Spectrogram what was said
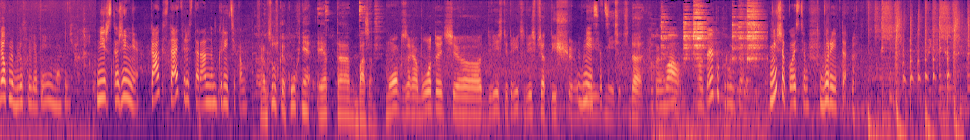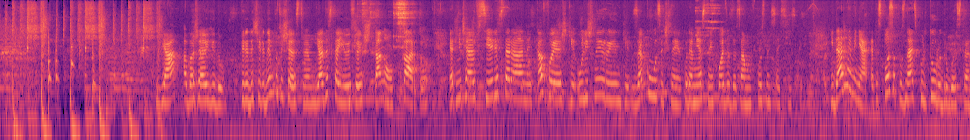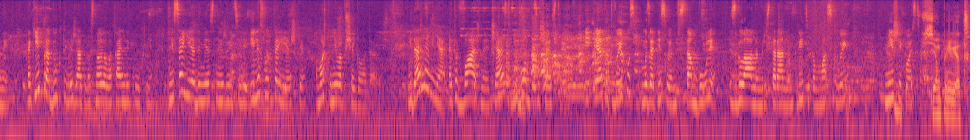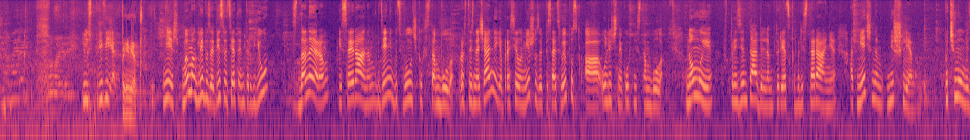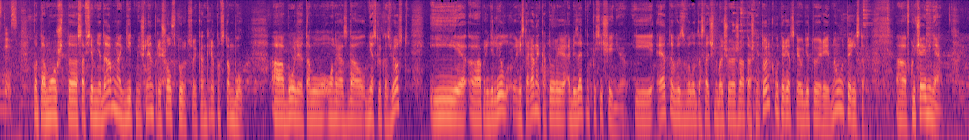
Я люблю хлеб, я не могу. Миш, скажи мне, как стать ресторанным критиком? Французская кухня – это база. Мог заработать 230-250 тысяч рублей В месяц. в месяц. Да. Такой, вау, вот это круто. Миша Костин, буррито. Я обожаю еду. Перед очередным путешествием я достаю из своих штанов карту и отмечаю все рестораны, кафешки, уличные рынки, закусочные, куда местные ходят за самой вкусной сосиской. Еда для меня – это способ узнать культуру другой страны. Какие продукты лежат в основе локальной кухни? Мясоеды местные жители или сладкоежки? А может, они вообще голодают? Еда для меня – это важная часть в любом путешествии. И этот выпуск мы записываем в Стамбуле с главным ресторанным критиком Москвы Мишей Костиным. Всем привет. Миш, привет! Привет. Миш, мы могли бы записывать это интервью с Данером и с Айраном где-нибудь в улочках Стамбула. Просто изначально я просила Мишу записать выпуск о уличной кухне Стамбула. Но мы презентабельном турецком ресторане, отмеченном Мишленом. Почему мы здесь? Потому что совсем недавно гид Мишлен пришел в Турцию, конкретно в Стамбул. А более того, он раздал несколько звезд и а, определил рестораны, которые обязательны к посещению. И это вызвало достаточно большой ажиотаж не только у турецкой аудитории, но и у туристов, а, включая меня.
